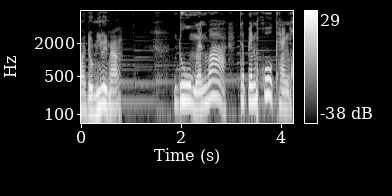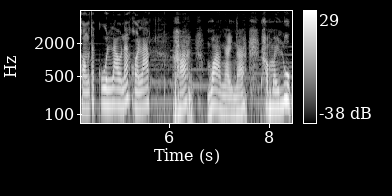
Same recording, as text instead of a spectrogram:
มาเดี๋ยวนี้เลยนะ ดูเหมือนว่าจะเป็นคู่แข่งของตระกูลเรานะขอรับ ฮะ ว่าไงนะทำไมลูก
